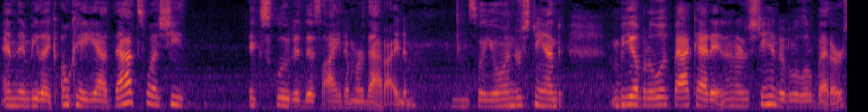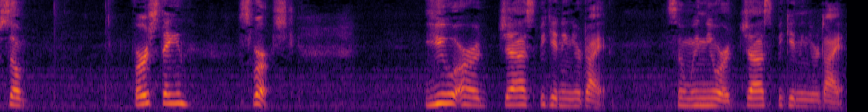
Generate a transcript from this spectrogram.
and then be like okay yeah that's why she excluded this item or that item and so you'll understand and be able to look back at it and understand it a little better so first thing is first you are just beginning your diet so when you are just beginning your diet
